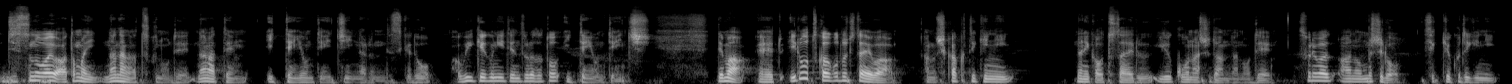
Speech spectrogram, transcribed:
実質の場合は頭に7がつくので、7.1.4.1になるんですけど、ウィーケグ2.0だと1.4.1。で、まあ、えっ、と、色を使うこと自体は、あの、視覚的に何かを伝える有効な手段なので、それは、あの、むしろ積極的に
